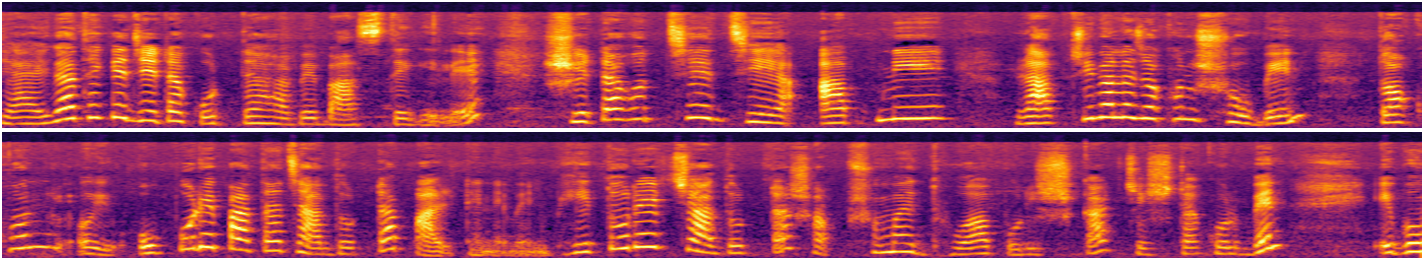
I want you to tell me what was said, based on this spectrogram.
জায়গা থেকে যেটা করতে হবে বাঁচতে গেলে, সেটা হচ্ছে যে আপনি রাত্রিবেলা যখন শোবেন, তখন ওই ওপরে পাতা চাদরটা পাল্টে নেবেন। ভেতরের চাদরটা সবসময় ধোয়া পরিষ্কার চেষ্টা করবেন এবং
